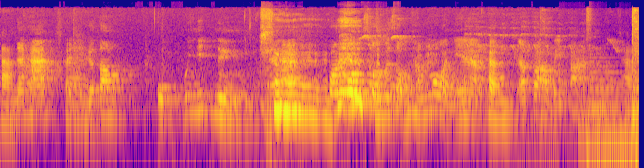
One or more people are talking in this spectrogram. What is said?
ค่ะนะคะใช่อันนี้ก็ต้อง อุบไว้นิดนึงนะคะเพราะรวมส่วนผสมทั้งหมดเนี่ย ค่ะ แล้วก็เอาไปปั่น ค่ะ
